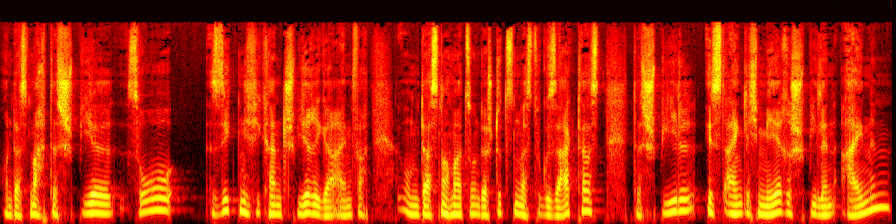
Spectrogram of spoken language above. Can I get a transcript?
Und das macht das Spiel so signifikant schwieriger einfach, um das nochmal zu unterstützen, was du gesagt hast. Das Spiel ist eigentlich mehrere Spiele in einem.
